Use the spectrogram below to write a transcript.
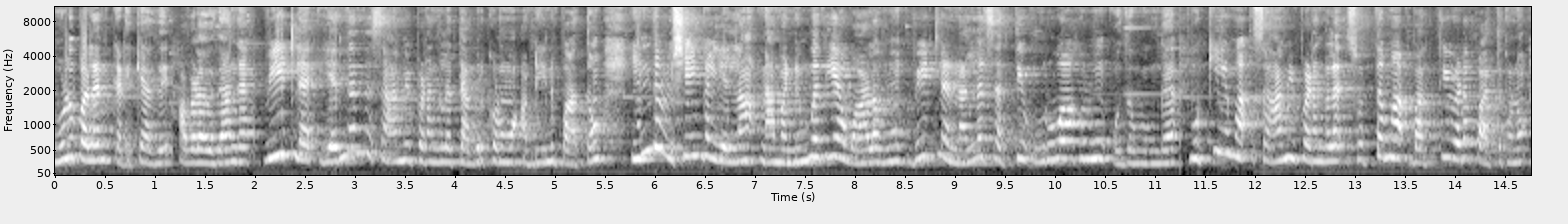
முழு பலன் கிடைக்காது. அவ்வளவுதாங்க. வீட்டில் எந்தெந்த சாமி படங்களை தவிர்க்கணும் அப்படின்னு பார்த்தோம். இந்த விஷயங்கள் எல்லாம் நாம் நிம்மதியாக வாழவும் வீட்டில் நல்ல சக்தி உருவாகவும் உதவுங்க. முக்கியமாக சாமி படங்களை சுத்தமாக பக்தியோட பார்த்துக்கணும்.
